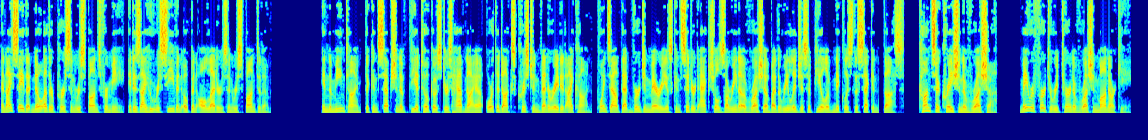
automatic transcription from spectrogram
And I say that no other person responds for me, it is I who receive and open all letters and respond to them. In the meantime, the conception of Theotokos Državnaya, Orthodox Christian venerated icon, points out that Virgin Mary is considered actual Tsarina of Russia by the religious appeal of Nicholas II, thus, "...consecration of Russia", may refer to return of Russian monarchy.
